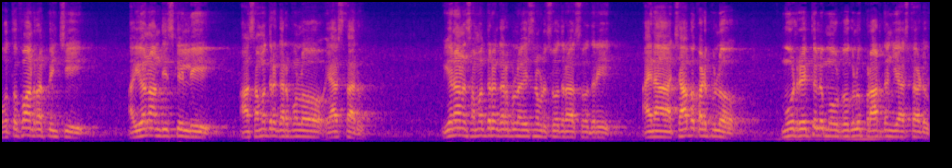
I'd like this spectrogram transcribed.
ఒక తుఫాన్ రప్పించి ఆ యోనాను తీసుకెళ్ళి ఆ సముద్ర గర్భంలో వేస్తారు. యోనాను సముద్ర గర్భంలో వేసినప్పుడు సోదరా సోదరి ఆయన చేప కడుపులో మూడు రెత్తులు మూడు పొగులు ప్రార్థన చేస్తాడు.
